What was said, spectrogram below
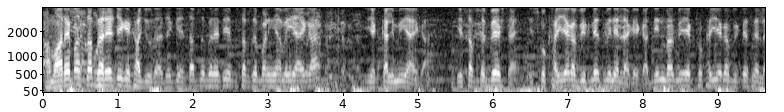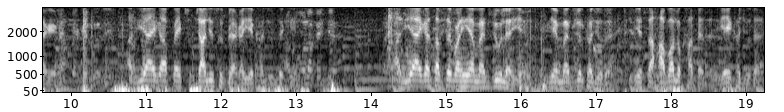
हमारे पास सब वैरायटी के खजूर है। देखिए, सबसे वैरायटी सबसे बढ़िया में ये आएगा, ये कलमी आएगा। ये सबसे बेस्ट है। इसको खाइएगा वीकनेस भी नहीं लगेगा। दिन भर भी एक ठो खाइएगा वीकनेस नहीं लगेगा। और ये आएगा आपका एक सौ चालीस रुपये का ये खजूर, देखिए। और ये आएगा सबसे बढ़िया मैगजूल है ये। ये मैगजूल खजूर है। ये सहाबा लोग खाते थे यही खजूर है।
